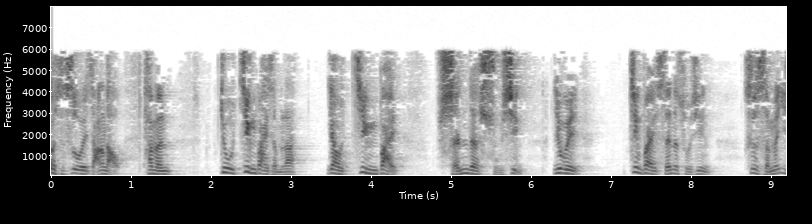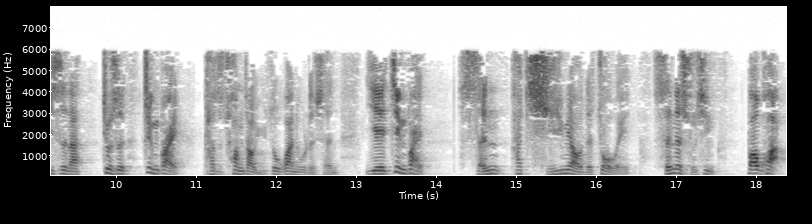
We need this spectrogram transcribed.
二十四位长老，他们就敬拜什么呢？要敬拜神的属性，因为敬拜神的属性是什么意思呢？就是敬拜他是创造宇宙万物的神，也敬拜神他奇妙的作为。神的属性包括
